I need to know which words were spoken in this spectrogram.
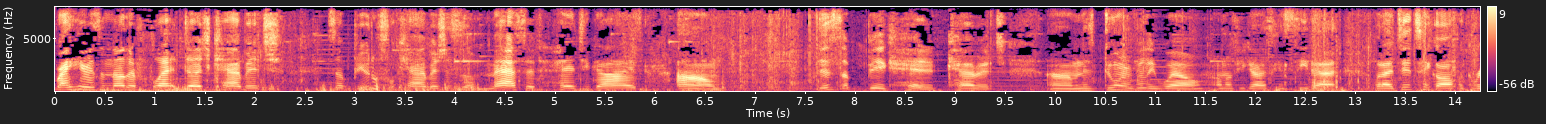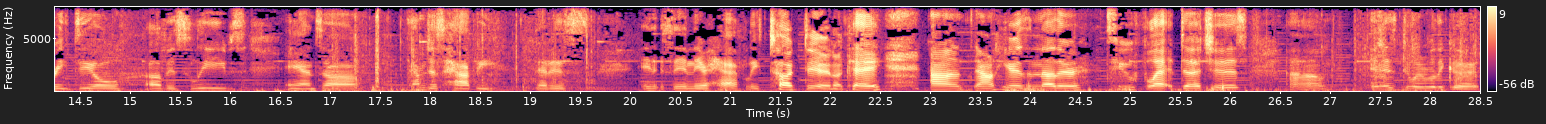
Right here is another flat Dutch cabbage. It's a beautiful cabbage. This is a massive head, you guys. Um, this is a big headed cabbage. Um, and it's doing really well. I don't know if you guys can see that, but I did take off a great deal of its leaves and uh, I'm just happy that it's, it's in there halfly tucked in, okay? Um, down here is another two flat Dutches. Um, and it's doing really good.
